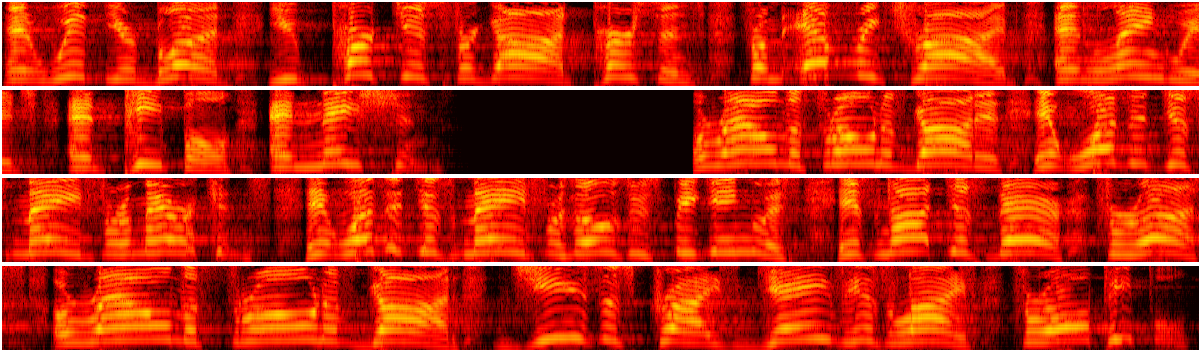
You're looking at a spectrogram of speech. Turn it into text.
and with your blood you purchased for God persons from every tribe and language and people and nation around the throne of God. It, it wasn't just made for Americans. It wasn't just made for those who speak English. It's not just there for us. Around the throne of God, Jesus Christ gave his life for all people.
